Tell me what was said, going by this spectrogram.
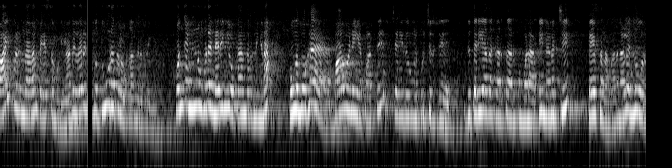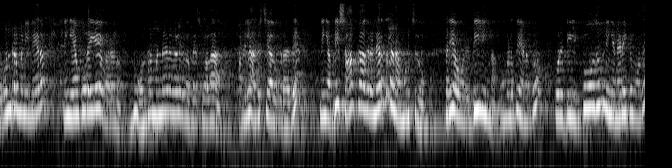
வாய்ப்பு இருந்தால் தான் பேச முடியும். அது வேற ரொம்ப தூரத்தில் உட்காந்துருக்குறீங்க கொஞ்சம் இன்னும் கூட நெருங்கி உட்காந்துருந்தீங்கன்னா உங்கள் முக பாவனையை பார்த்து சரி இது உங்களுக்கு பிடிச்சிருக்கு. இது தெரியாத கருத்தாக இருக்கும் போல அப்படின்னு நினச்சி பேசலாம். அதனால இன்னும் ஒரு ஒன்றரை மணி நேரம் நீங்கள் என் கூடயே வரணும். இன்னும் ஒன்றரை மணி நேரம் வேலை இவ பேசுவாளா? அப்படிலாம் அதிர்ச்சி ஆகக்கூடாது. நீங்கள் அப்படியே ஷாக் ஆகுற நேரத்தில் நான் முடிச்சிருவேன். சரியா? ஒரு டீலிங் தான். உங்களுக்கும் எனக்கும் ஒரு டீலிங் போதும் நீங்கள் நினைக்கும் போது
